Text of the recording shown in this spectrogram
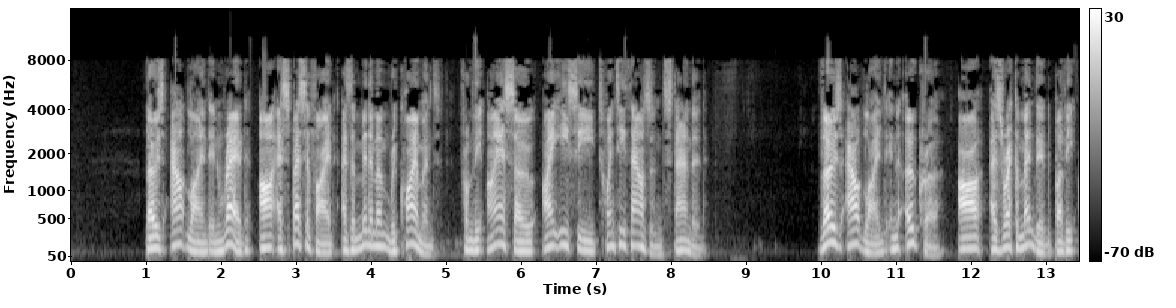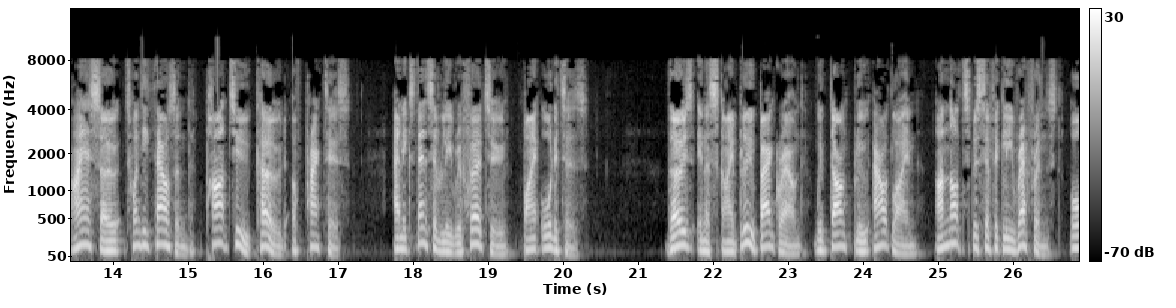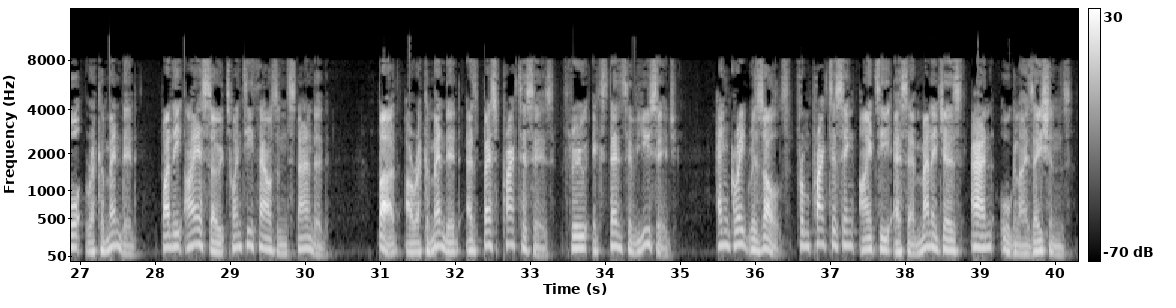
Those outlined in red are as specified as a minimum requirement from the ISO IEC 20000 standard. Those outlined in ochre are as recommended by the ISO 20000 Part 2 Code of Practice and extensively referred to by auditors. Those in a sky blue background with dark blue outline are not specifically referenced or recommended by the ISO 20000 standard, but are recommended as best practices through extensive usage and great results from practicing ITSM managers and organizations.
